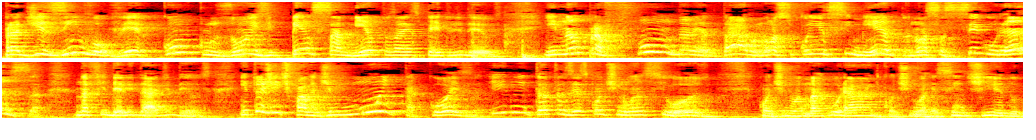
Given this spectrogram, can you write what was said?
para desenvolver conclusões e pensamentos a respeito de Deus, e não para fundamentar o nosso conhecimento, a nossa segurança na fidelidade de Deus. Então a gente fala de muita coisa e, no entanto, às vezes continua ansioso, continua amargurado, continua ressentido,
